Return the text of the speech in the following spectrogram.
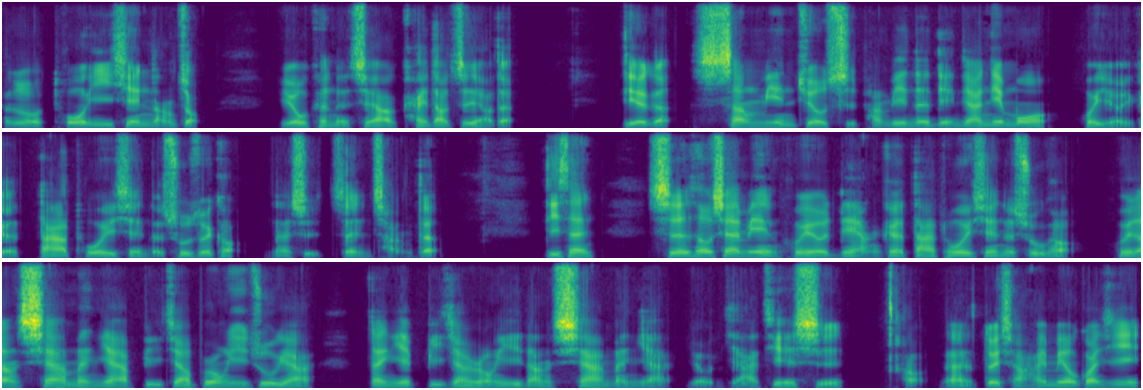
叫做唾液腺囊肿，有可能是要开刀治疗的。第二个，上面臼齿旁边的脸颊黏膜会有一个大唾液腺的出水口，那是正常的。第三，舌头下面会有两个大唾液腺的出口。会让下门牙比较不容易蛀牙，但也比较容易让下门牙有牙结石。好，那对小孩没有关系，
